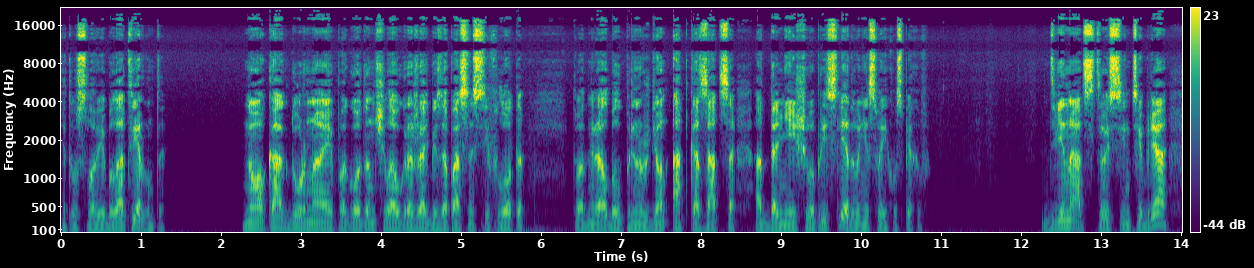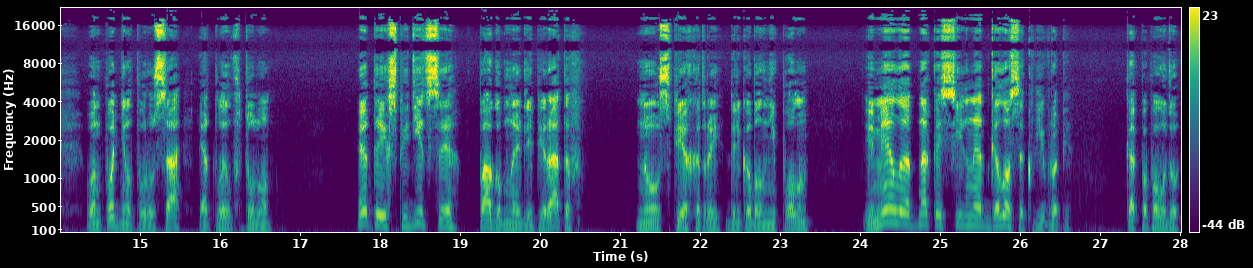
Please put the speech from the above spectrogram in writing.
Это условие было отвергнуто. Но как дурная погода начала угрожать безопасности флота, то адмирал был принужден отказаться от дальнейшего преследования своих успехов. 12 сентября он поднял паруса и отплыл в Тулон. Эта экспедиция, пагубная для пиратов, но успех, который далеко был не полон, имела, однако, сильный отголосок в Европе, как по поводу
